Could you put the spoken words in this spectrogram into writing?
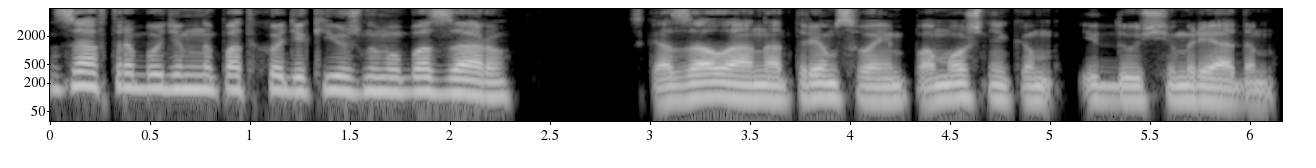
«Завтра будем на подходе к Южному базару», сказала она трем своим помощникам, идущим рядом.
